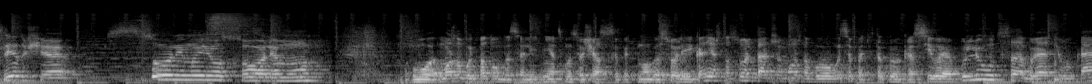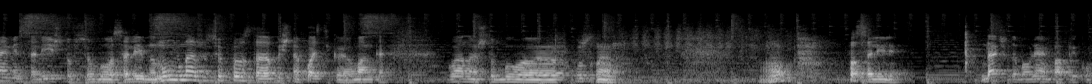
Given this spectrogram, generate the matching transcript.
Следующее. Солим ее, солим. Вот, можно будет потом досолить, нет смысла сейчас сыпать много соли. И, конечно, соль также можно было высыпать в такое красивое блюдце, брать руками, солить, чтобы все было солидно. Ну, у нас же все просто обычная пластиковая банка. Главное, чтобы было вкусно. Вот, посолили. Дальше добавляем паприку.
